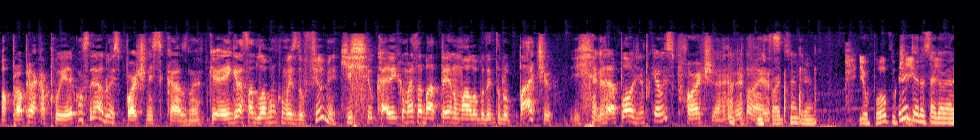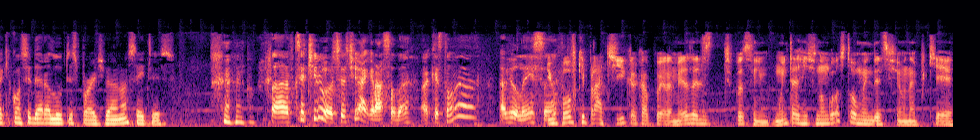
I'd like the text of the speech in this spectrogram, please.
a própria capoeira é considerada um esporte nesse caso, né? Porque é engraçado logo no começo do filme que o cara ele começa a bater no maluco dentro do pátio e a galera aplaudindo porque é um esporte, né? Mas- Esporte sangrando. E o povo Eu não que. entendo essa galera que considera luta esporte, velho. Eu não aceito isso. Ah, porque você tira, você tira a graça, né? A questão é a violência, E né? o povo que pratica capoeira mesmo, eles, tipo assim, muita gente não gostou muito desse filme, né? Porque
